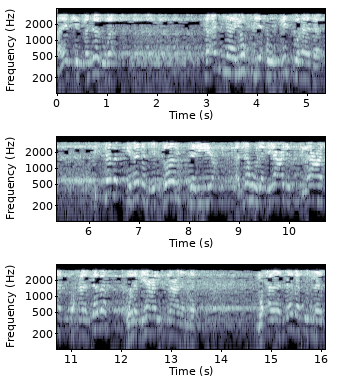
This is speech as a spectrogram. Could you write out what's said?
هيمشي بمزاجه بقى. فأنا يفلح مثل هذا. السبب في هذا الإخبار السريع أنه لم يعرف معنى المحاسبة ولم يعرف معنى النفس. محاسبة النفس.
